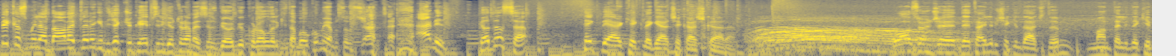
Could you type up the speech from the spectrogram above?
bir kısmıyla davetlere gidecek çünkü hepsini götüremezsiniz. Görgü kuralları kitabı okumuyor musunuz? yani kadınsa tek bir erkekle gerçek aşkı arar. Bu az önce detaylı bir şekilde açtığım mantalitedeki,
